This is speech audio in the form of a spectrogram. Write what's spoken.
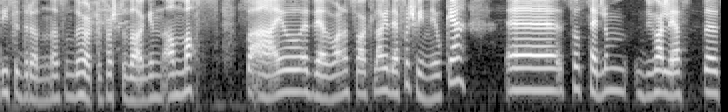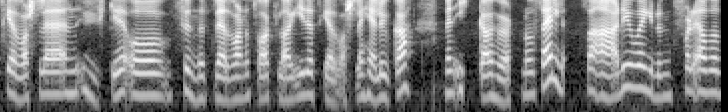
disse drønnene som du hørte første dagen en masse, så er jo et vedvarende svakt lag, det forsvinner jo ikke. Eh, så selv om du har lest eh, skredvarselet en uke og funnet vedvarende svakt lag i det skredvarselet hele uka, men ikke har hørt noe selv, så er det jo en grunn for det. Altså,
